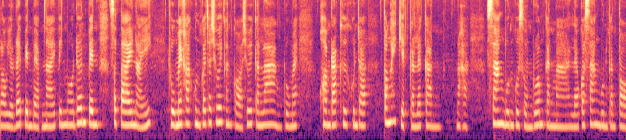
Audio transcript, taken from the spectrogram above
เราอยากได้เป็นแบบไหนเป็นโมเดิร์นเป็นสไตล์ไหน ถูกไหมคะ คุณก็จะช่วยกันก่อช่วยกันล่างถูกไหมความรักคือคุณจะต้องให้เกียรติกันและกันนะคะ สร้างบุญกุศลร่วมกันมา แล้วก็สร้างบุญกันต่อ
